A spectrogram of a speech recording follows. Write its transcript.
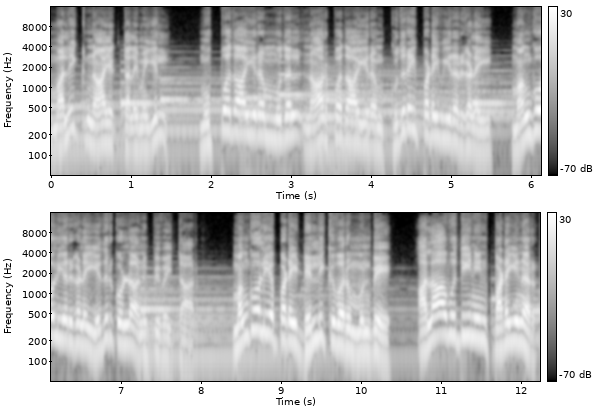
மலிக் நாயக் தலைமையில் முப்பதாயிரம் முதல் நாற்பதாயிரம் குதிரைப்படை வீரர்களை மங்கோலியர்களை எதிர்கொள்ள அனுப்பி வைத்தார். மங்கோலிய படை டெல்லிக்கு வரும் முன்பே அலாவுதீனின் படையினர்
